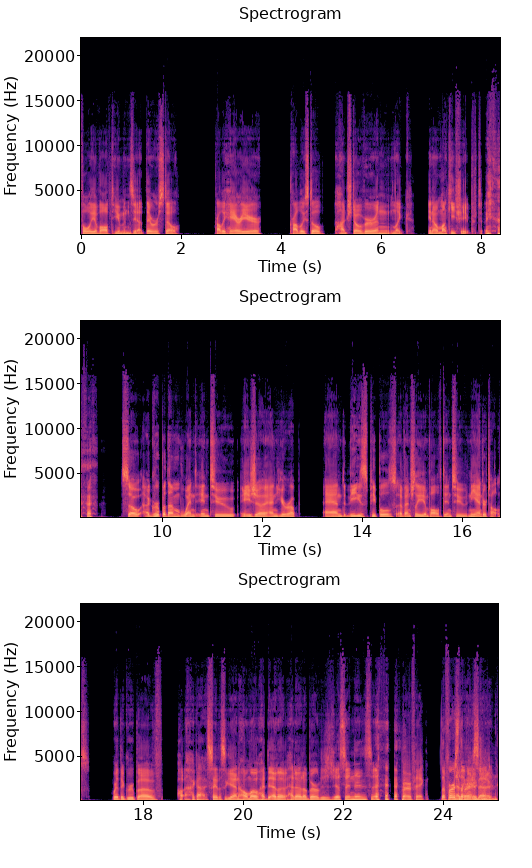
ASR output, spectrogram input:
fully evolved humans yet. They were still probably hairier, probably still hunched over and like, you know, monkey shaped. so a group of them went into Asia and Europe and these peoples eventually evolved into Neanderthals, where the group of, I gotta say this again, Homo heidelbergensis. Perfect. the first Never thing I said.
